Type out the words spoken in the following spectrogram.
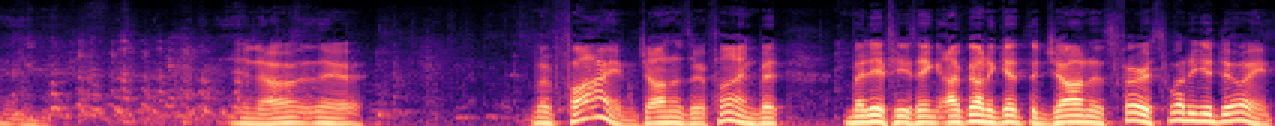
you know, they're they're fine. Jhanas are fine, but but if you think I've got to get the jhanas first, what are you doing?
